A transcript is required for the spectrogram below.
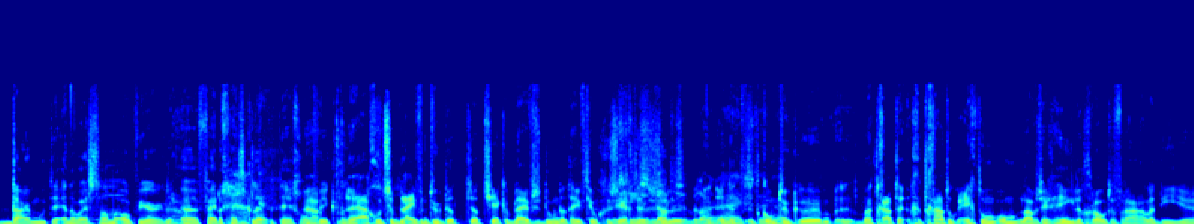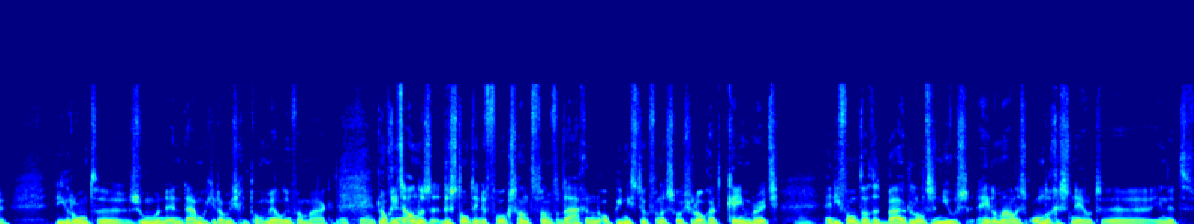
daar moet de NOS dan ook weer eh, veiligheidskleppen tegen ontwikkelen. Nou ja, goed, ze blijven natuurlijk dat, dat checken blijven ze doen. Dat heeft hij ook gezegd. Precies, En ze dat is zullen- het en het, het komt ja. natuurlijk, eh, maar het gaat, het gaat ook echt om, om, laten we zeggen, hele grote verhalen die, eh, die rondzoomen. en daar moet je dan misschien toch melding van maken. Nog iets wel. anders. Er stond in de Volkskrant van vandaag een opiniestuk van een socioloog uit Cambridge. Oh. En die vond dat het buitenlandse nieuws helemaal is ondergesneeuwd. eh, in, het,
